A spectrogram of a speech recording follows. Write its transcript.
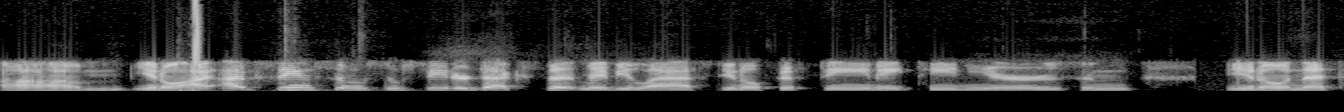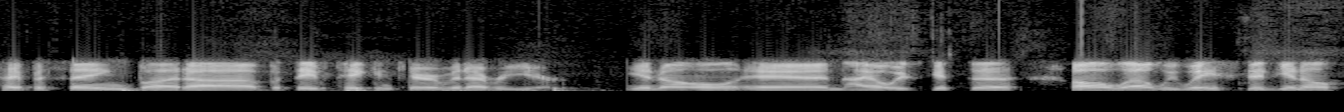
Um, you know, I, I've seen some some cedar decks that maybe last, you know, 15, 18 years, and you know, and that type of thing. But uh, but they've taken care of it every year, you know. And I always get the oh well, we wasted you know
